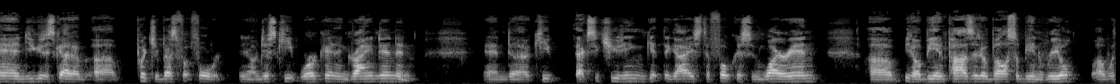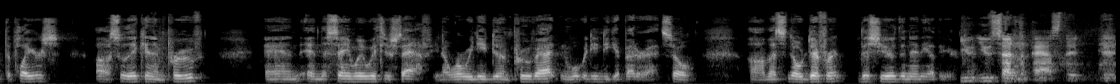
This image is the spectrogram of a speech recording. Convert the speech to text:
and you just got to uh, put your best foot forward. You know, just keep working and grinding and and uh, keep executing. Get the guys to focus and wire in. Uh, you know, being positive, but also being real uh, with the players so they can improve. And and the same way with your staff. You know, where we need to improve at and what we need to get better at. So um, that's no different this year than any other year. You, you said in the past that, that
